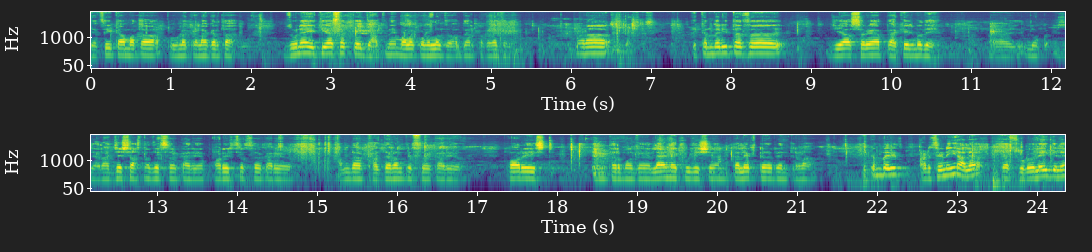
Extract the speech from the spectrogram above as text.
याचंही काम आता पूर्ण करण्याकरता जुन्या इतिहासात काही जात नाही मला कोणाला जबाबदार पकडायचं नाही. पण एकंदरीतच ज्या या सगळ्या पॅकेजमध्ये लोक राज्य शासनाचं सहकार्य फॉरेस्टचं सहकार्य आमदार खासदारांचं सहकार्य फॉरेस्ट नंतर मग लँड ॲक्विजिशन कलेक्टर यंत्रणा. एकंदरीत अडचणीही आल्या त्या सोडवल्याही गेल्या.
